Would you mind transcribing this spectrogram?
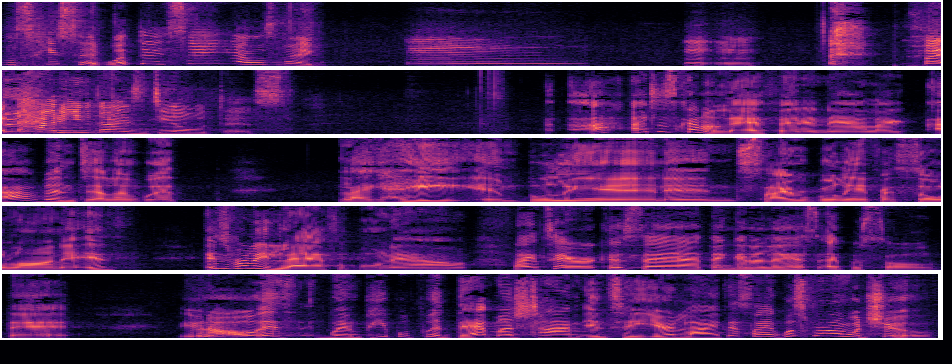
Was, he said, "What they say?" I was like, mm, "Mm-mm." but how do you guys deal with this? I, I just kind of laugh at it now. Like I've been dealing with like hate and bullying and cyberbullying for so long that it's it's really laughable now. Like Terica said, I think in the last episode that you know it's when people put that much time into your life, it's like what's wrong with you?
